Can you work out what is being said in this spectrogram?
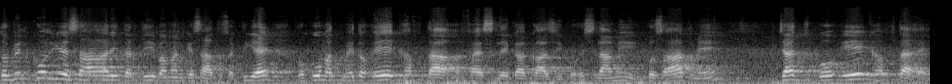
تو بالکل یہ ساری ترتیب امن کے ساتھ ہو سکتی ہے۔ حکومت میں تو ایک ہفتہ فیصلے کا قاضی کو، اسلامی قصاعت میں جج کو ایک ہفتہ ہے۔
